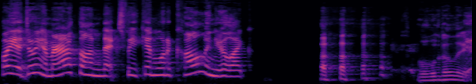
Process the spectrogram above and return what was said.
oh, yeah, doing a marathon next weekend. Want to come? And you're like, totally.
